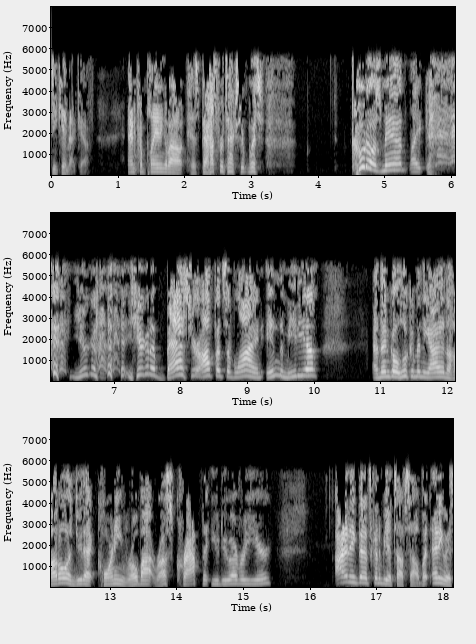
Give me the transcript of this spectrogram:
DK Metcalf, and complaining about his pass protection, which kudos, man. Like you're gonna you're gonna bash your offensive line in the media, and then go look him in the eye in the huddle and do that corny robot Russ crap that you do every year. I think that's going to be a tough sell. But anyways,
